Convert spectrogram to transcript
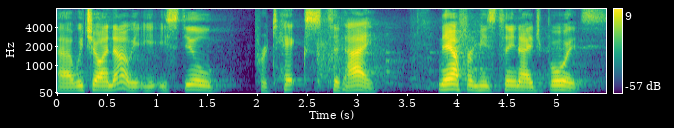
uh, which I know he, he still protects today, now from his teenage boys.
